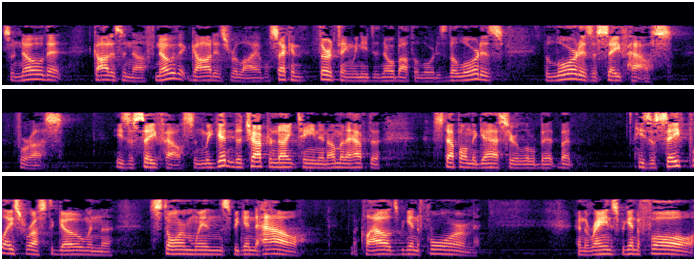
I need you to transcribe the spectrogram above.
So know that God is enough. Know that God is reliable. Second, third thing we need to know about the Lord is the Lord is the Lord is a safe house for us. He's a safe house. And we get into chapter 19, and I'm going to have to step on the gas here a little bit, but He's a safe place for us to go when the storm winds begin to howl, the clouds begin to form, and the rains begin to fall.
